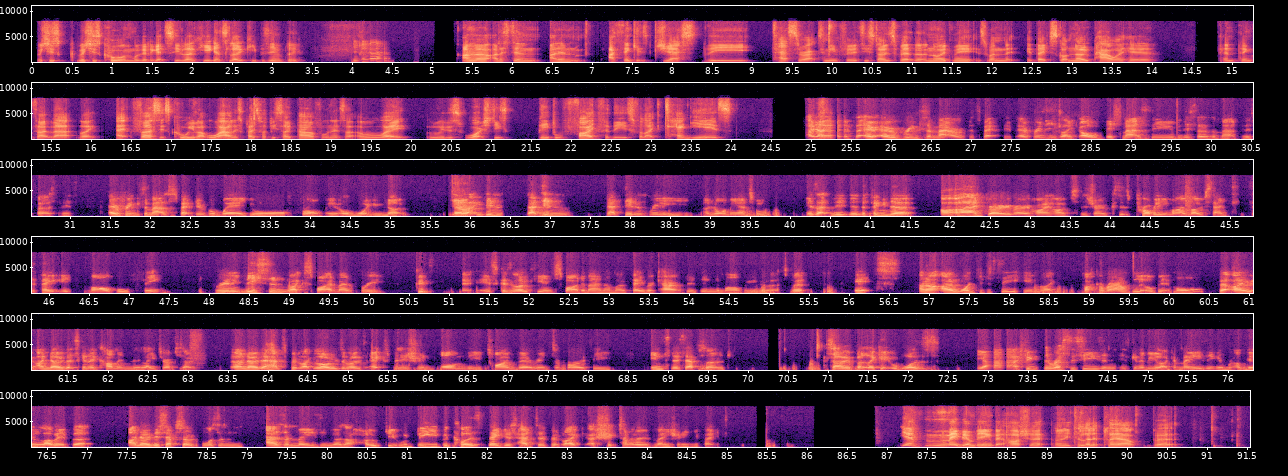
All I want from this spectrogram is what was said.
which is which is cool, and we're gonna get to see Loki against Loki presumably. Yeah. I don't know. I just didn't. I didn't. I think it's just the Tesseract and the Infinity Stones bit that annoyed me. Is when it, they've just got no power here, and things like that. Like at first, it's cool. You're like, wow, this place must be so powerful, and it's like, oh wait, we just watched these people fight for these for like ten years. I know, but everything's a matter of perspective. Everything is like, oh, this matters to you, but this doesn't matter to this person. It's everything's a matter of perspective on where you're from, eh, on what you know. So like, it didn't that didn't that didn't really annoy me at all. Is that the the, the thing that I, I had very very high hopes for the show because it's probably my most anticipated Marvel thing. Really, this and like Spider Man Three, because it's because Loki and Spider Man are my favorite characters in the Marvel universe. But it's and I, I wanted to see him like fuck around a little bit more. But I I know that's going to come in the later episode. I know they had to put like loads and loads of exposition on the time variance authority into this episode. So, but like it was, yeah, I think the rest of the season is going to be like amazing and I'm going to love it. But I know this episode wasn't as amazing as I hoped it would be because they just had to put like a shit ton of information in your face. Yeah, maybe I'm being a bit harsh on it. I need to let it play out. But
